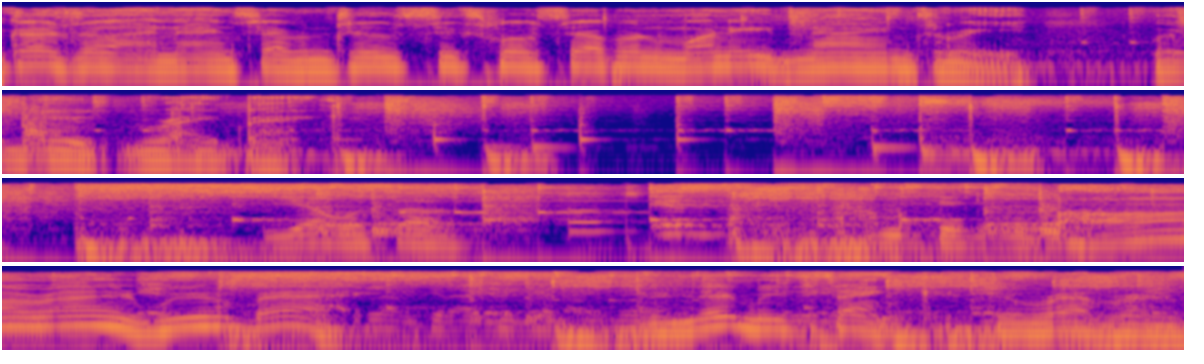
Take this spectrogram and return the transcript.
Close the line 972-647-1893. We'll be right back. Yeah, what's up? I'm kick it with All right, we're back. And let me thank the Reverend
